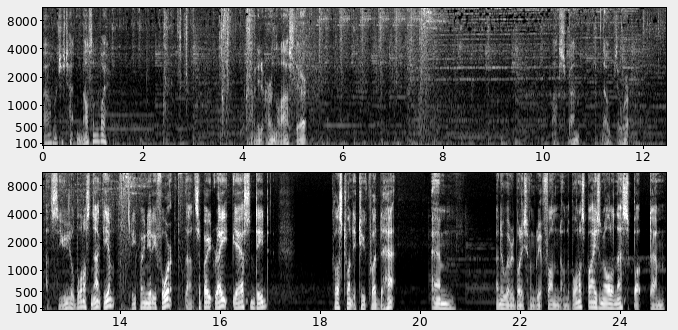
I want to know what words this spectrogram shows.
Ah, we're just hitting nothing, boy. I need to earn the last there. Last spin. Nope, it's over. That's the usual bonus in that game. £3.84. That's about right. Yes, indeed. Cost 22 quid to hit. Um, I know everybody's having great fun on the bonus buys and all on this, but um,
